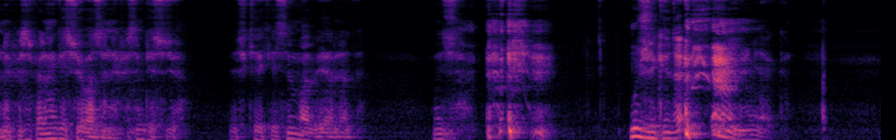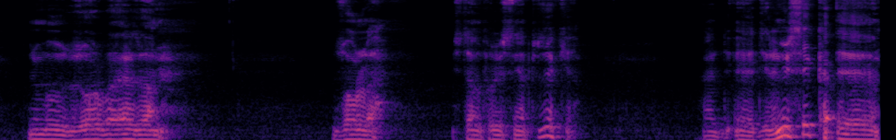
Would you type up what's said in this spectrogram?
Nefesi falan kesiyor bazen nefesim kesiliyor. 5G kesim var bir yerlerde. Neyse. bu şekilde. Şimdi bu zorba Erdoğan zorla İstanbul projesini yaptıracak ya. Yani, e, direnirsek ka- e,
